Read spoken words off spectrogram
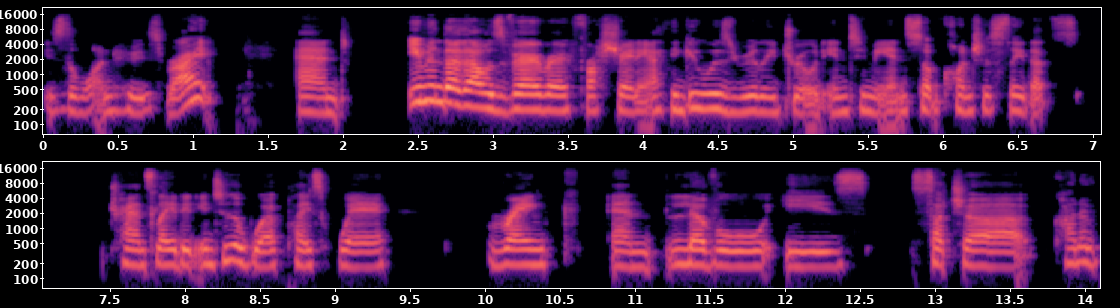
is the one who's right. And even though that was very, very frustrating, I think it was really drilled into me and subconsciously that's translated into the workplace where rank and level is such a kind of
